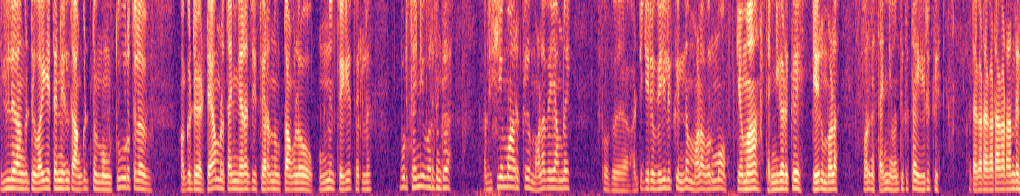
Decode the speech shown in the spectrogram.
இல்லை அங்கிட்டு வைகை தண்ணியிலேருந்து அங்கிட்டு உங்கள் தூரத்தில் அங்கிட்டு டேமில் தண்ணி நிறைஞ்சி திறந்து விட்டாங்களோ? ஒன்றும் தெரிய தெரில இப்படி தண்ணி வருதுங்க. அதிசயமாக இருக்குது மழை பெய்யாமலே. இப்போ அடிக்கிற வெயிலுக்கு இன்னும் மழை வருமோ? முக்கியமா தண்ணி கிடக்கு ஏறும் மழை பாருங்க தண்ணி வந்துக்கிட்டு தான் இருக்குது கட கட கட கடாண்டு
